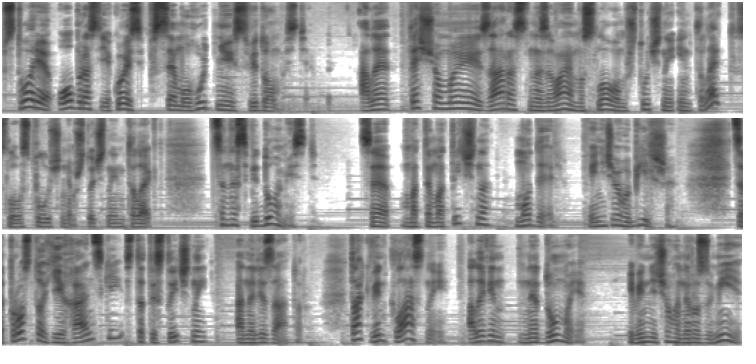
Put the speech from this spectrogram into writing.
створює образ якоїсь всемогутньої свідомості. Але те, що ми зараз називаємо словом штучний інтелект, словосполученням штучний інтелект, це не свідомість, це математична модель і нічого більше. Це просто гігантський статистичний аналізатор. Так, він класний, але він не думає і він нічого не розуміє.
